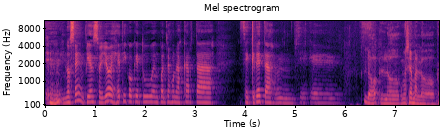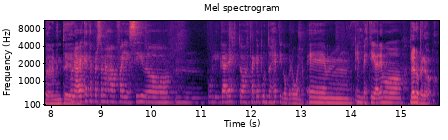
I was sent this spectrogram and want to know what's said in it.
eh, no sé, pienso yo, ¿es ético que tú encuentres unas cartas secretas? Mm, si es que... Lo, lo, ¿Cómo se llama? Lo, probablemente... Una vez que estas personas han fallecido, mmm, publicar esto, ¿hasta qué punto es ético? Pero bueno, eh, investigaremos... Claro, pero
